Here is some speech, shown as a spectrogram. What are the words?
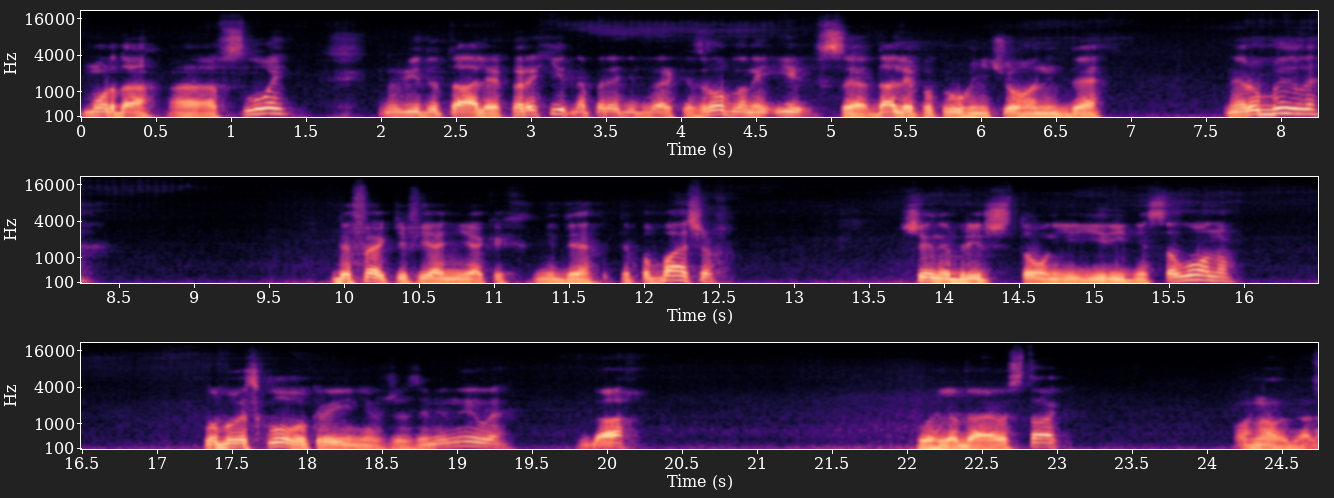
морда е, в слой. Нові деталі. Перехід на передні дверки зроблений і все. Далі по кругу нічого ніде не робили. Дефектів я ніяких ніде не побачив. Шини Bridgestone її рідні салону. Лобове скло в Україні вже замінили. Дах. Виглядає ось так. Погнали далі.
